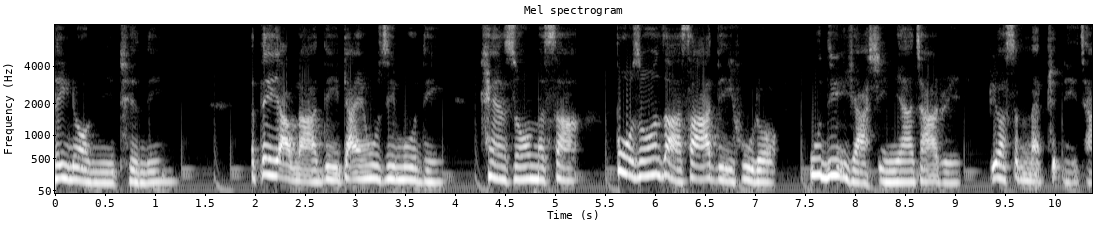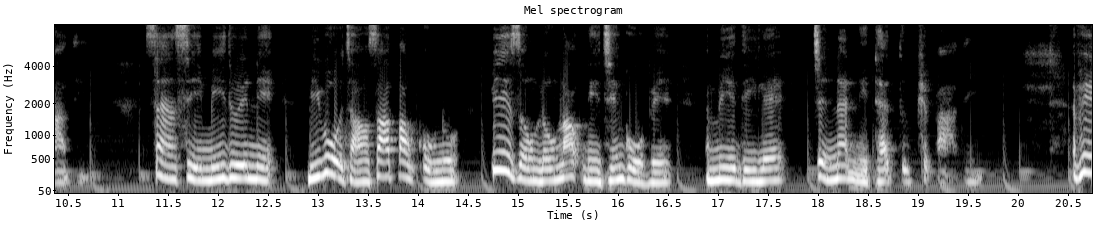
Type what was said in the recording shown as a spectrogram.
လိမ့်တော်မည်ထင်သည်အသေးရောက်လာသည့်တိုင်းဦးစီးမှုသည်ခံစွန်းမဆပို့စွန်းစာစားသည်ဟုတော့ဦးသည့်အရာရှိများကြားတွင် ပြောစမတ်ဖြစ်နေကြသည်စံစီမီးသွေးနှင့်မိဖို့ကြောင့်စားတောက်ကုန်တို့ပြည့်စုံလုံလောက်နေခြင်းကိုပင် အမေသည်လည်းကျင့်နှက်နေတတ်သူဖြစ်ပါသည် အဖေ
